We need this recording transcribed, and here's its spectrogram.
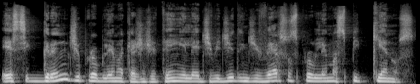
Esse grande problema que a gente tem, ele é dividido em diversos problemas pequenos.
